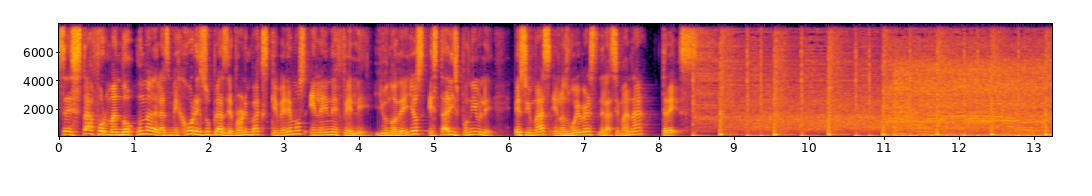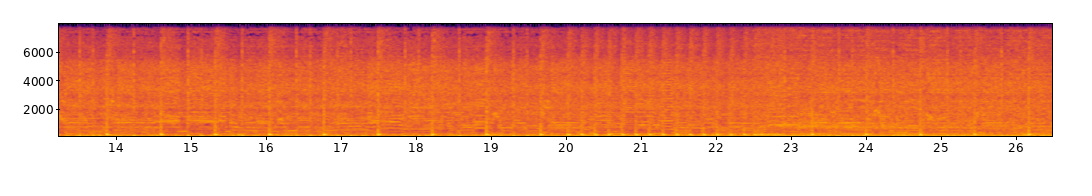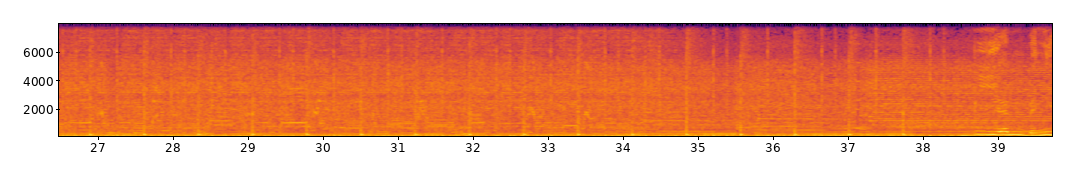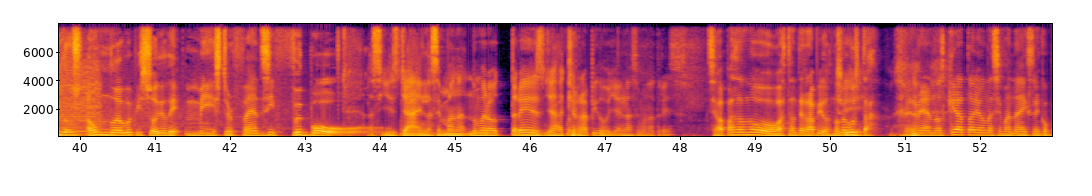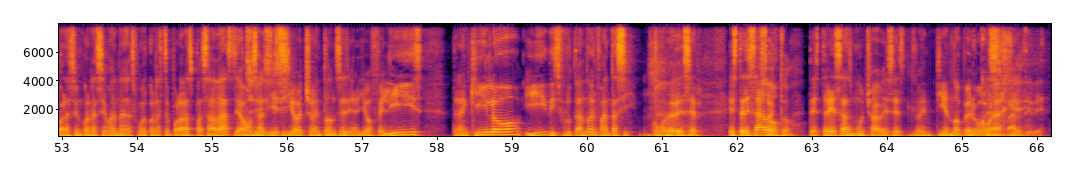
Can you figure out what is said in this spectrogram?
Se está formando una de las mejores duplas de running backs que veremos en la NFL y uno de ellos está disponible. Eso y más en los waivers de la semana 3. Bienvenidos a un nuevo episodio de Mr. Fantasy Football. Así es, ya en la semana número 3, ya qué rápido, ya en la semana 3. Se va pasando bastante rápido, no me gusta. Mira, nos queda todavía una semana extra en comparación con las semanas, con las temporadas pasadas. Ya vamos a 18, entonces mira, yo feliz, tranquilo y disfrutando del fantasy, como debe de ser. Estresado, te estresas mucho a veces, lo entiendo, pero Coraje. es parte de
